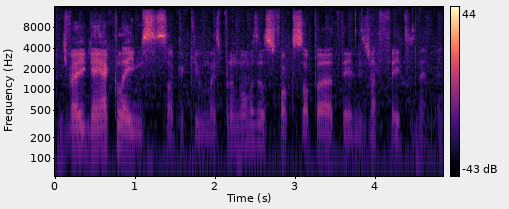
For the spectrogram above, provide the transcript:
A gente vai ganhar claims só com aquilo, mas pronto, vamos fazer os focos só pra ter eles já feitos, né, velho?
